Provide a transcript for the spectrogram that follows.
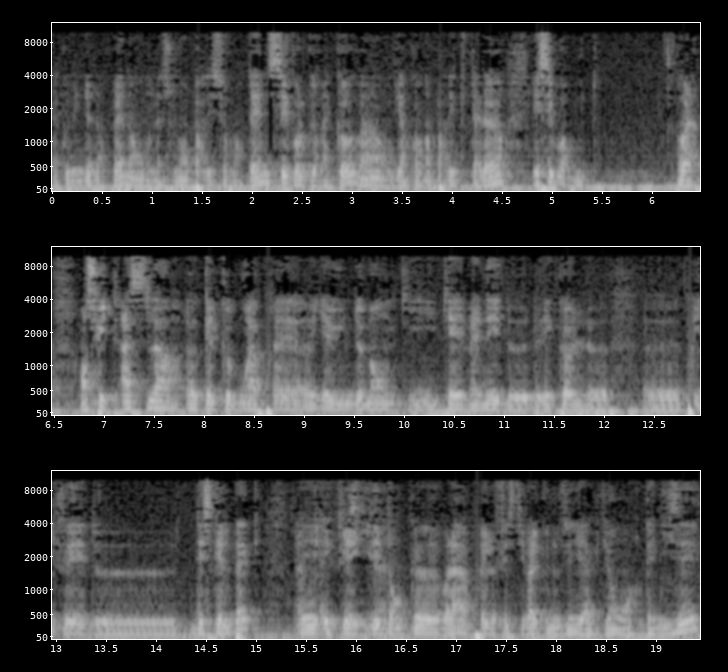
la commune de Norpen, hein, on a souvent parlé sur l'antenne. C'est Volkerinkov, hein, on vient encore d'en parler tout à l'heure. Et c'est Warmouth. Voilà. Ensuite, à cela, euh, quelques mois après, euh, il y a eu une demande qui, qui a émané de, de l'école euh, privée de d'Esquelbec et, et qui a été donc voilà après le festival que nous y avions organisé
